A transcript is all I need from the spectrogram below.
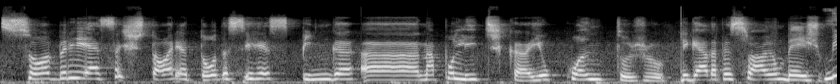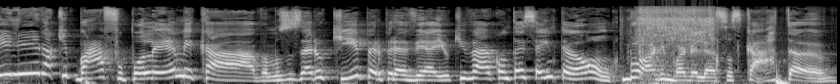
sobre essa história toda se respinga uh, na política e o quanto, Ju. Obrigada, pessoal, e um beijo. Menina, que bafo, polêmica! Vamos usar o Keeper pra ver aí o que vai acontecer então. Bora embaralhar essas cartas.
